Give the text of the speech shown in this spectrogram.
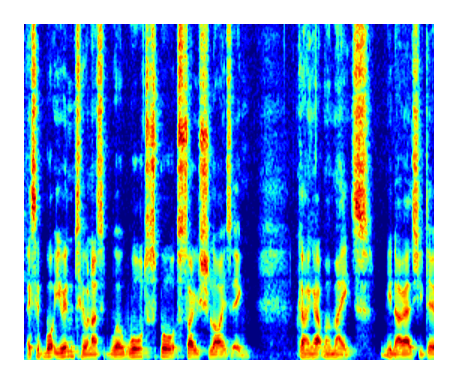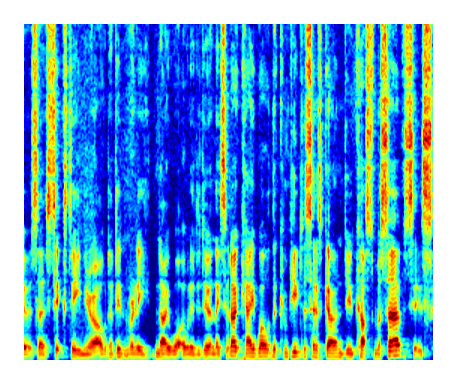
they said, "What are you into?" And I said, "Well, water sports, socialising." Going out with my mates, you know, as you do as a 16 year old. I didn't really know what I wanted to do. And they said, okay, well, the computer says go and do customer services.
